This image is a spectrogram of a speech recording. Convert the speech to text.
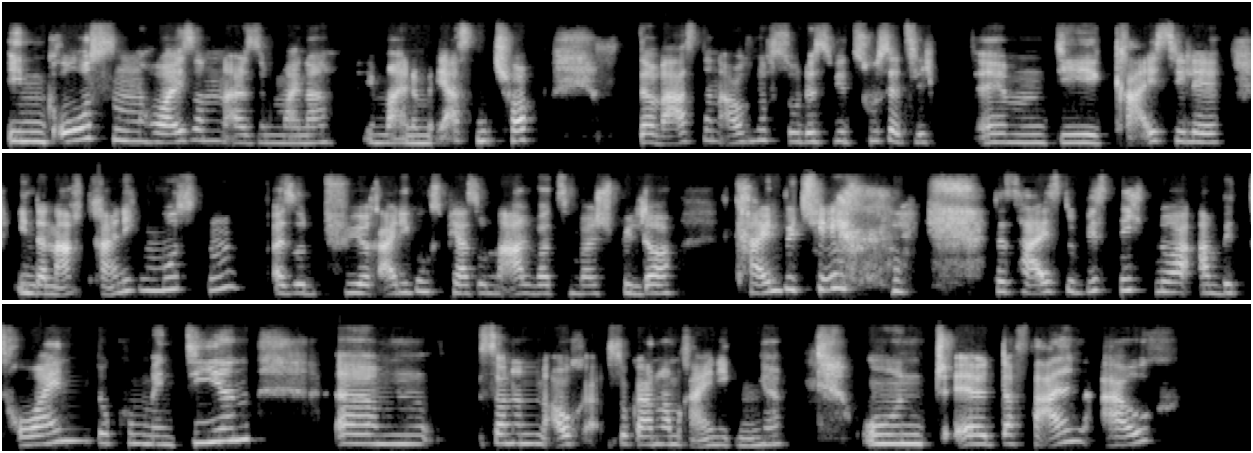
in großen Häusern, also in meiner in meinem ersten Job, da war es dann auch noch so, dass wir zusätzlich ähm, die Kreissäle in der Nacht reinigen mussten. Also für Reinigungspersonal war zum Beispiel da kein Budget. Das heißt, du bist nicht nur am Betreuen, Dokumentieren, ähm, sondern auch sogar nur am Reinigen. Ja. Und äh, da fallen auch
